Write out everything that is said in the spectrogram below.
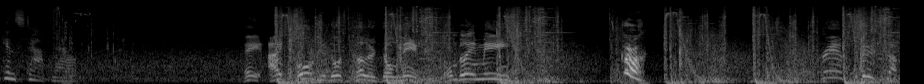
can stop now. Hey, I told you those colors don't mix. Don't blame me. Cram this up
